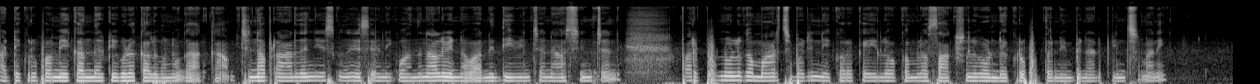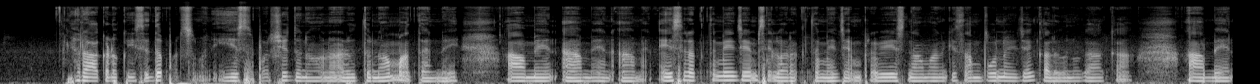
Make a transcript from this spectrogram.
అట్టి కృప మీకు అందరికీ కూడా కలుగును గాక. చిన్న ప్రార్థన చేసుకుని వేసే నీకు వందనాలు విన్నవారిని దీవించండి ఆశించండి. పరిపూర్ణులుగా మార్చబడి నీ కొరక ఈ లోకంలో సాక్షులుగా ఉండే కృపతో నింపి నడిపించమని రాకడకు సిద్ధపరచమని ఏసు పరిశుద్ధనామని అడుగుతున్నాం. మా తండ్రి ఆమెన్ ఆమెన్ ఆమెన్. యేసు రక్తమే జయం శిల్వ రక్తమే జయం. ప్రవేశనామానికి సంపూర్ణ విజయం కలుగును గాక. Amen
